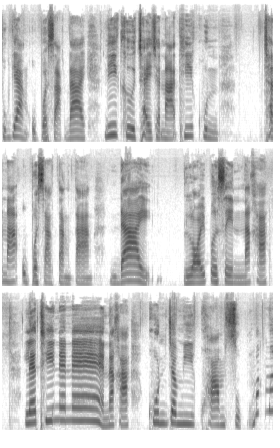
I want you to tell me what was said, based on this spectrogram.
ทุกอย่างอุปสรรคได้ นี่คือชัยชนะที่คุณ ชนะอุปสรรคต่างๆ ได้ร้อยเปอร์เซ็นต์นะคะ และที่แน่ ๆนะคะ คุณจะมีความสุขม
